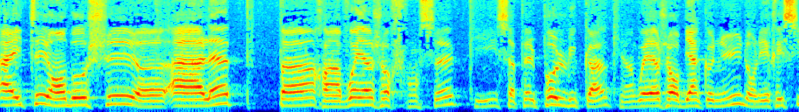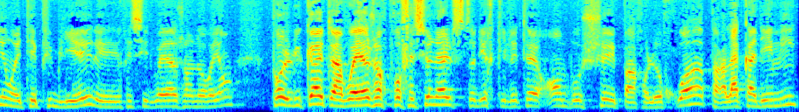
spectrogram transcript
a été embauché euh, à Alep par un voyageur français qui s'appelle Paul Lucas, qui est un voyageur bien connu, dont les récits ont été publiés, les récits de voyage en Orient. Paul Lucas était un voyageur professionnel, c'est-à-dire qu'il était embauché par le roi, par l'Académie,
